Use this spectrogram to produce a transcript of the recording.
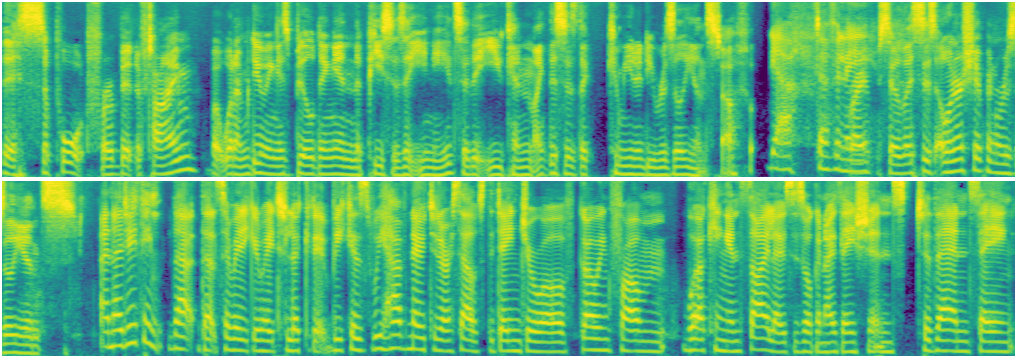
this support for a bit of time, but what I'm doing is building in the pieces that you need so that you can like this is the community resilience stuff. Yeah, definitely. Right. So this is ownership and resilience. And I do think that that's a really good way to look at it because we have noted ourselves the danger of going from working in silos as organizations to then saying,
